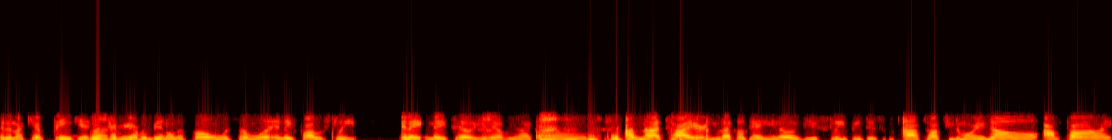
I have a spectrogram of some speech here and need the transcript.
And then I kept thinking, right. have you ever been on the phone with someone and they fall asleep? And they and they tell you, and they'll be like, "Oh, I'm not tired." You like, okay, you know, if you're sleepy, just I'll talk to you tomorrow. No, I'm fine.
